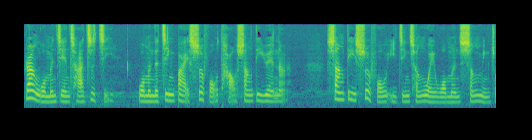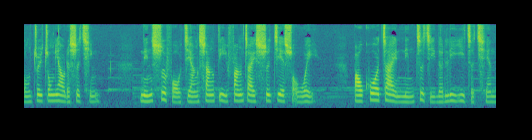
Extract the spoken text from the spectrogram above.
让我们检查自己，我们的敬拜是否讨上帝悦纳？上帝是否已经成为我们生命中最重要的事情？您是否将上帝放在世界首位？包括在您自己的利益之前，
